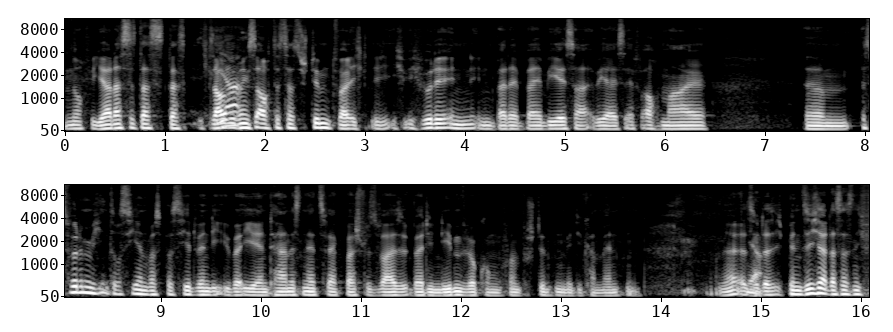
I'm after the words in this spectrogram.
Noch, ja, das ist das, das ich glaube ja. übrigens auch, dass das stimmt, weil ich, ich, ich würde in, in, bei, der, bei BSA, BASF auch mal ähm, es würde mich interessieren, was passiert, wenn die über ihr internes Netzwerk beispielsweise über die Nebenwirkungen von bestimmten Medikamenten. Ne? Also ja. dass, ich bin sicher, dass das nicht,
